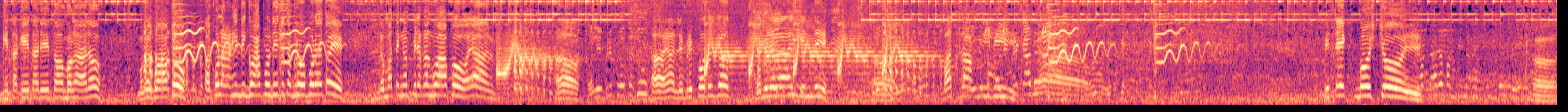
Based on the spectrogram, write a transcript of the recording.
Ayan, nakita-kita dito ang mga ano, mga gwapo. Ako lang ang hindi gwapo dito sa grupo na ito eh. Dumating ang pinakang gwapo. Ayan. Oh. O, libre photoshoot. Ah, ayan, libre photo shot. Bumili na lang candy. Oh. Batrock TV. Ayan. Pitik Boss Choy. Oh.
